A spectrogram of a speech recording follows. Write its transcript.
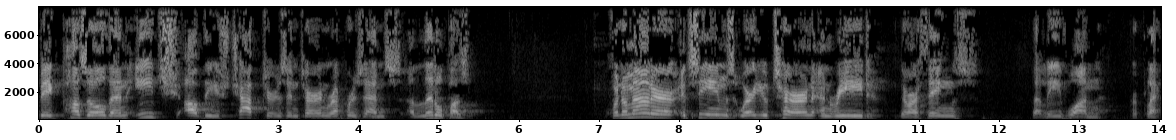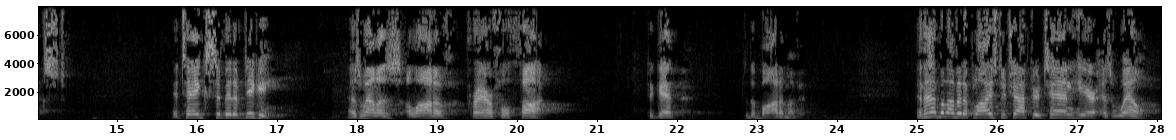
big puzzle, then each of these chapters in turn represents a little puzzle. For no matter, it seems, where you turn and read, there are things that leave one perplexed. It takes a bit of digging, as well as a lot of prayerful thought to get to the bottom of it. And that, beloved, applies to chapter 10 here as well.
